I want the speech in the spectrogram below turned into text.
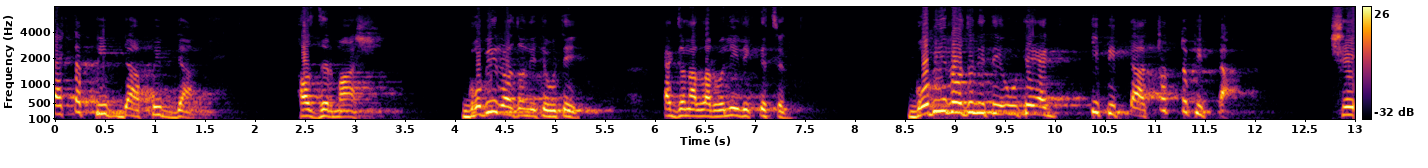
একটা পিপডা পিপডা হজের মাস। গভীর রজনীতে উঠে একজন আল্লাহর ওলি লিখতেছেন, গভীর রজনীতে উঠে একটি পিপটা ছোট্ট পিপটা সে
